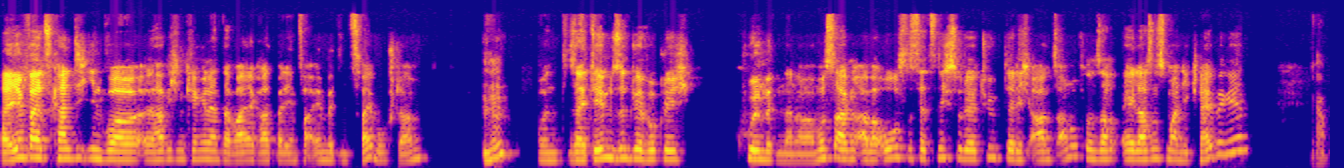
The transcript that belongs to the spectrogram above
Äh, jedenfalls kannte ich ihn, wo äh, habe ich ihn kennengelernt, da war er gerade bei dem Verein mit den zwei Buchstaben. Mhm. Und seitdem sind wir wirklich cool miteinander. Man muss sagen, aber Urs ist jetzt nicht so der Typ, der dich abends anruft und sagt, ey, lass uns mal in die Kneipe gehen. Ja.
